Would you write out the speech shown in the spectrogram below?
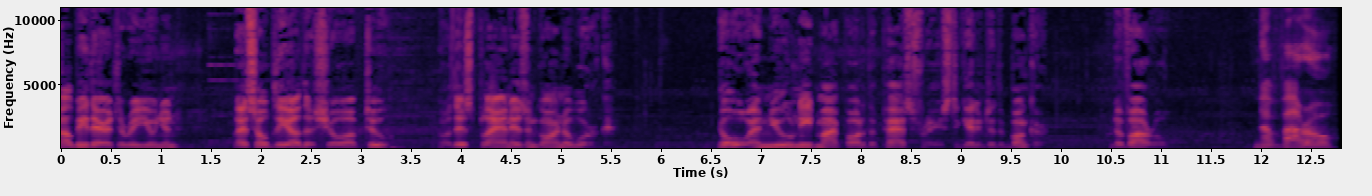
I'll be there at the reunion. Let's hope the others show up too, or this plan isn't going to work. Oh, and you'll need my part of the passphrase to get into the bunker. Navarro. Navarro.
